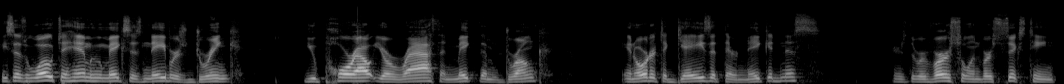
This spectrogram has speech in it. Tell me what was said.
He says, Woe to him who makes his neighbors drink. You pour out your wrath and make them drunk in order to gaze at their nakedness. Here's the reversal in verse 16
